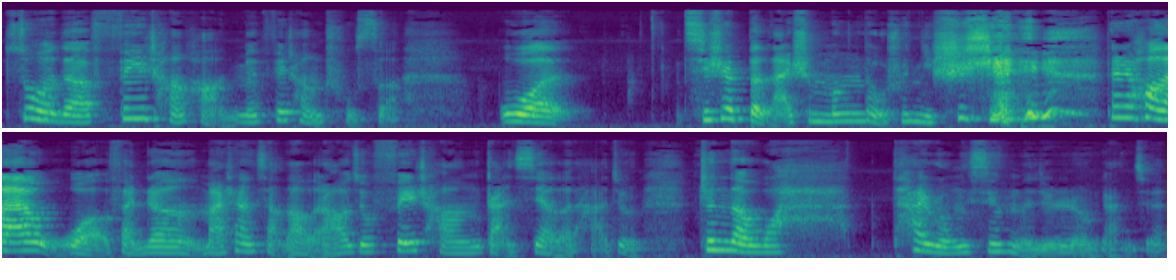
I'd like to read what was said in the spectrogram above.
做的非常好，你们非常出色。我其实本来是懵的，我说你是谁？但是后来我反正马上想到了，然后就非常感谢了他，就真的哇，太荣幸了，就是这种感觉。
